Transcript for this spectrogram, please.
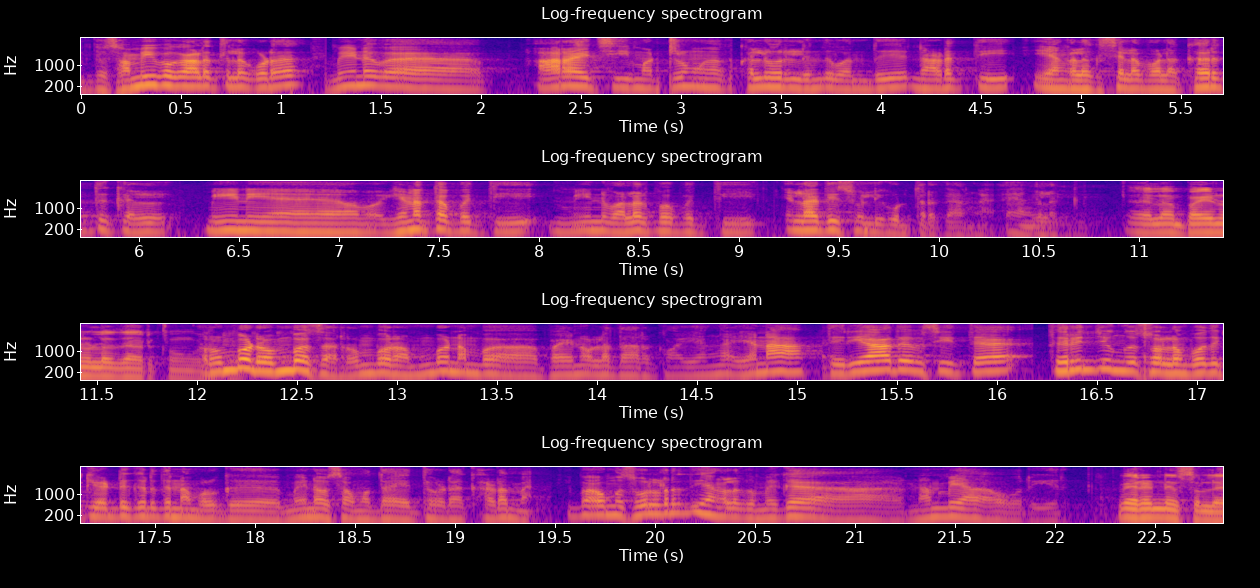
இப்போ சமீப காலத்தில் கூட மீனவ ஆராய்ச்சி மற்றும் கல்லூரியிலேருந்து வந்து நடத்தி எங்களுக்கு சில பல கருத்துக்கள் மீன் இனத்தை பற்றி மீன் வளர்ப்பை பற்றி எல்லாத்தையும் சொல்லி கொடுத்துருக்காங்க எங்களுக்கு. அதெல்லாம் பயனுள்ளதாக இருக்கும் ரொம்ப ரொம்ப சார். ரொம்ப ரொம்ப நம்ம பயனுள்ளதாக இருக்கும். எங்க ஏன்னா தெரியாத விஷயத்த தெரிஞ்சவங்க சொல்லும்போது கேட்டுக்கிறது நம்மளுக்கு மீனவ சமுதாயத்தோட கடமை. இப்போ அவங்க சொல்கிறது எங்களுக்கு மிக நன்மையாக ஒரு இருக்கு. வேற என்ன சொல்ல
